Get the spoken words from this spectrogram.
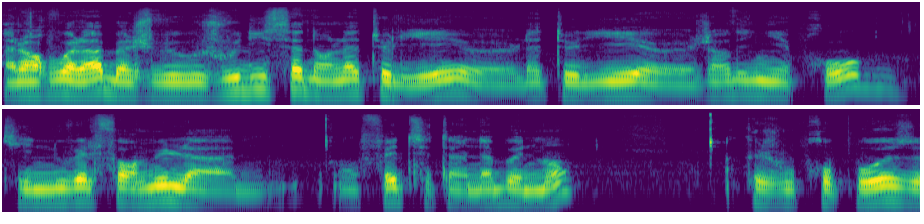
Alors voilà, bah, je, vous dis ça dans l'atelier, euh, l'atelier euh, Jardinier Pro, qui est une nouvelle formule. en fait, c'est un abonnement que je vous propose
